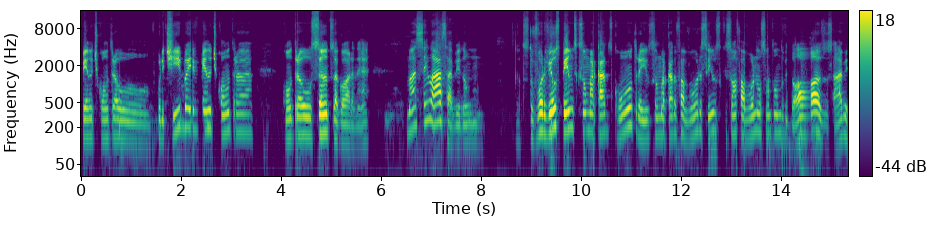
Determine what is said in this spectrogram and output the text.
pênalti contra o Curitiba e teve pênalti contra contra o Santos agora, né? Mas sei lá, sabe, não se tu for ver os pênaltis que são marcados contra e os que são marcados a favor, assim, os que são a favor não são tão duvidosos, sabe?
